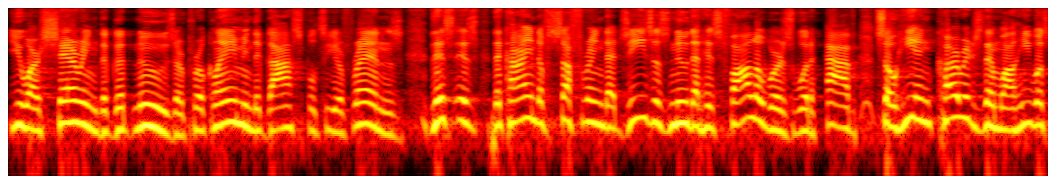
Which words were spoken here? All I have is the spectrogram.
you are sharing the good news or proclaiming the gospel to your friends. This is the kind of suffering that Jesus knew that his followers would have. So he encouraged them while he was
